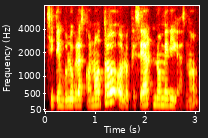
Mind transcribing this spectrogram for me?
si te involucras con otro o lo que sea, no me digas, ¿no?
